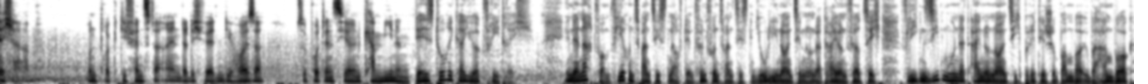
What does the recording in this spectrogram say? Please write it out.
Dächer ab und drückt die Fenster ein. Dadurch werden die Häuser zu potenziellen Kaminen. Der Historiker Jörg Friedrich. In der Nacht vom 24. auf den 25. Juli 1943 fliegen 791 britische Bomber über Hamburg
